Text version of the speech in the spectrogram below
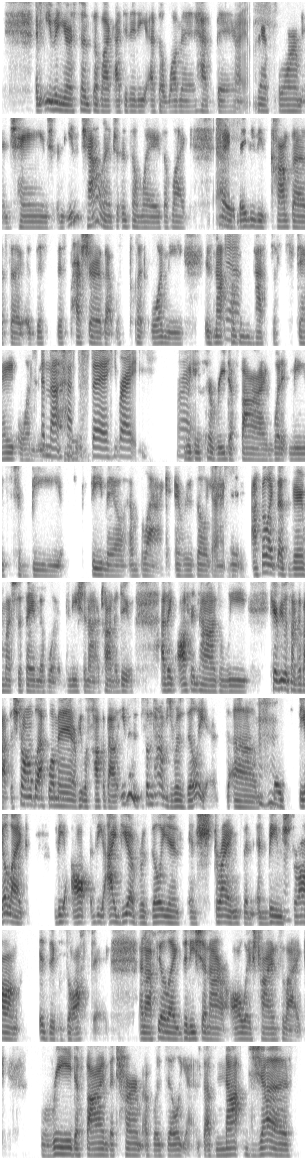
and even your sense of like identity as a woman has been right. transformed and changed and even challenged in some ways of like yeah. hey maybe these concepts uh, this this pressure that was put on me is not yeah. something that has to stay on me and not have to stay right right we get to redefine what it means to be female and black and resilient. Yes. And I feel like that's very much the same of what Denisha and I are trying to do. I think oftentimes when we hear people talk about the strong black woman or people talk about even sometimes resilience, um, mm-hmm. they feel like the uh, the idea of resilience and strength and, and being mm-hmm. strong is exhausting. And I feel like Denisha and I are always trying to like redefine the term of resilience, of not just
